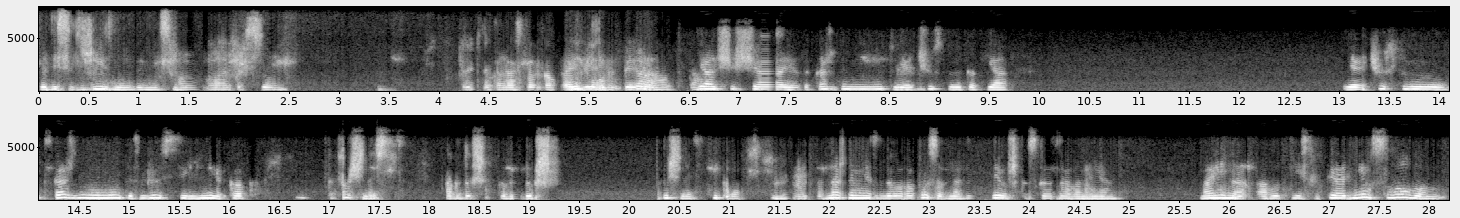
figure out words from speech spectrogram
за 10 жизней бы не смогла это все. То есть это настолько проявление да, да, я ощущаю это каждую минуту, я чувствую, как я я чувствую с каждой минуты становлюсь сильнее, как, как сущность, как душа, как душа. Сущность. Mm-hmm. Однажды мне задала вопрос, одна девушка сказала мне, Марина, а вот если ты одним словом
